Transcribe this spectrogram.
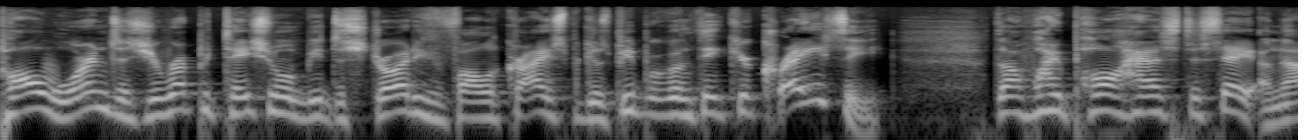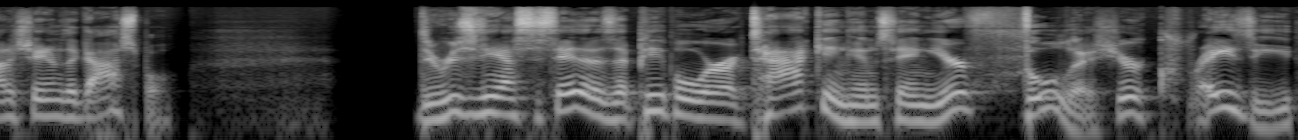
Paul warns us your reputation will be destroyed if you follow Christ because people are going to think you're crazy. That's why Paul has to say, I'm not ashamed of the gospel. The reason he has to say that is that people were attacking him, saying, You're foolish, you're crazy,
